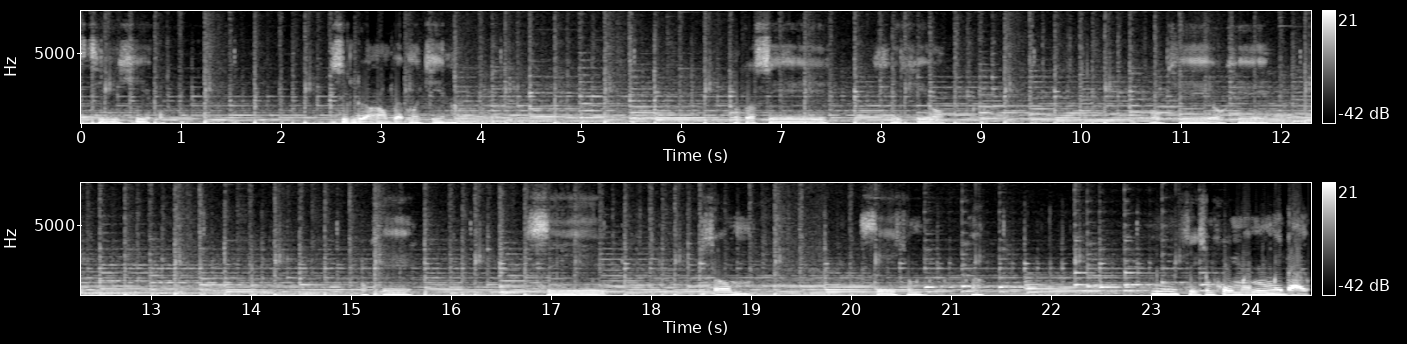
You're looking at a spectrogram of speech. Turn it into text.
สีเขียวสีเหลืองเอาแบบเมื่อกี้เนาะแล้วก็สีสีเขียว เค โอเค โอเค สีส้ม สีชมอะอืมสีชมพูมันไม่ได้เ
